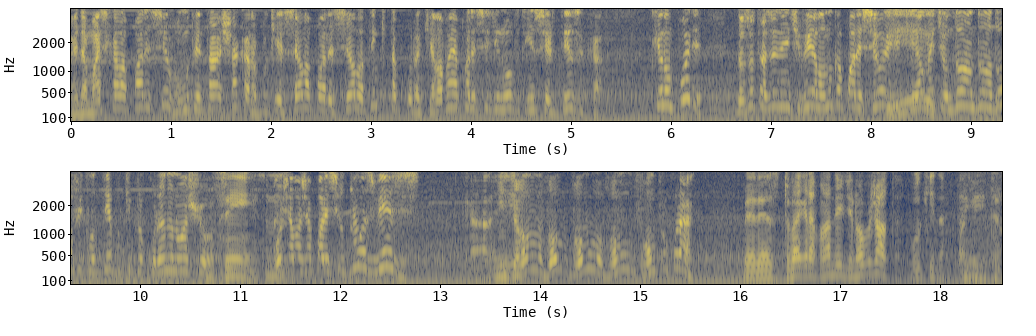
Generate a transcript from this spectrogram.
Ainda mais que ela apareceu. Vamos tentar achar, cara. Porque se ela apareceu, ela tem que estar tá por aqui. Ela vai aparecer de novo, tenho certeza, cara. Porque não pode. Das outras vezes a gente veio, ela nunca apareceu. E a gente Isso. realmente andou, andou, andou, ficou tempo aqui procurando e não achou. Sim. Hoje ela já apareceu duas vezes. Cara, então vamos, vamos, vamos, vamos procurar. Beleza. Tu vai gravando aí de novo, Jota? Vou aqui, dá. Aqui, então.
